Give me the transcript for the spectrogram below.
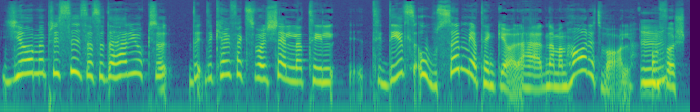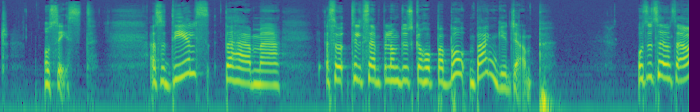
Ja, men precis. Alltså, det här är ju också... Det, det kan ju faktiskt vara en källa till, till dels osämja, tänker jag, det här, när man har ett val om först och sist. Alltså dels det här med... Alltså, till exempel om du ska hoppa bungee jump. Och så säger de så här, ja,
